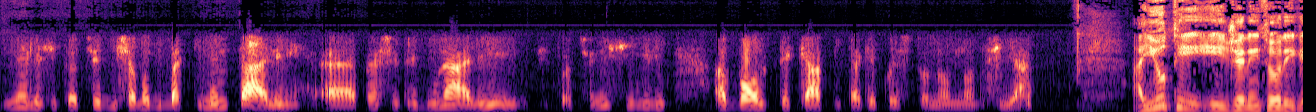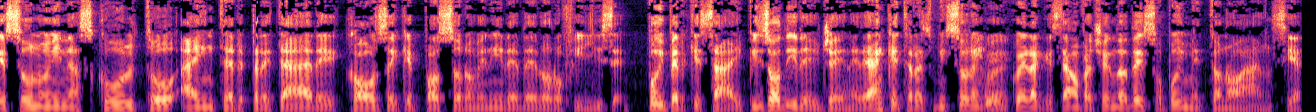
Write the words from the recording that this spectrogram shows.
nelle situazioni diciamo, dibattimentali eh, presso i tribunali, in situazioni simili, a volte capita che questo non, non sia. Aiuti i genitori che sono in ascolto a interpretare cose che possono venire dai loro figli. Poi perché sai, episodi del genere, anche trasmissioni come quella che stiamo facendo adesso, poi mettono ansia.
